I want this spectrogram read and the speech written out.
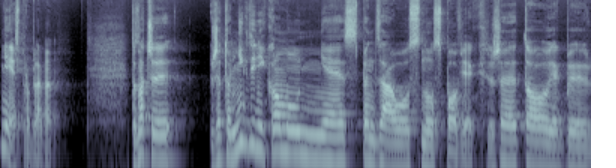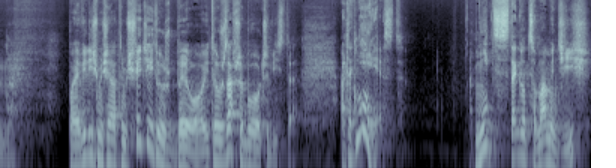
nie jest problemem. To znaczy, że to nigdy nikomu nie spędzało snu z powiek, że to jakby pojawiliśmy się na tym świecie i to już było, i to już zawsze było oczywiste. Ale tak nie jest. Nic z tego, co mamy dziś,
